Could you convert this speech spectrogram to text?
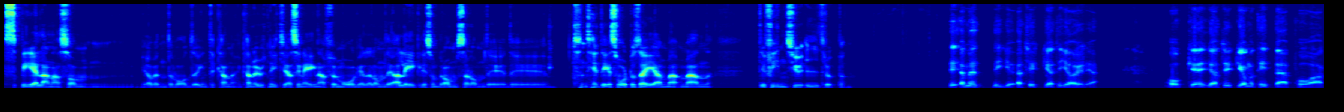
spelarna som, jag vet inte vad, inte kan, kan utnyttja sina egna förmågor eller om det är Allegri som bromsar dem. Det, det, det, det är svårt att säga, men, men, det finns ju i truppen. Ja, men det, jag tycker att det gör ju det. Och eh, jag tycker om att titta på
